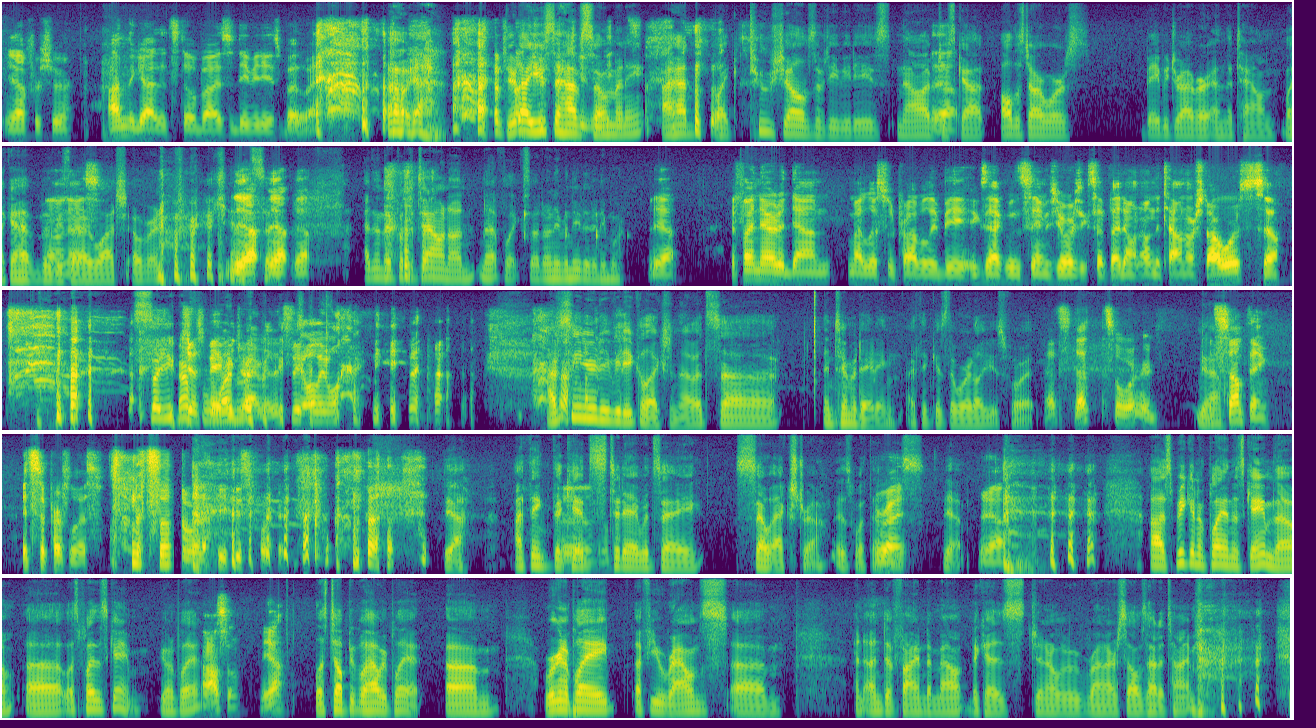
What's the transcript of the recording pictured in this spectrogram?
yeah, for sure. I'm the guy that still buys the DVDs, by the way. oh yeah, I dude, I used to have of so many. I had like two shelves of DVDs. Now I've just got all the Star Wars, Baby Driver, and The Town. Like I have movies that I Oh, watch over and over again. Yeah, so- yeah, yeah, And then they put The Town on Netflix, so I don't even need it anymore. yeah. If I narrowed it down, my list would probably be exactly the same as yours, except I don't own the town or Star Wars, so So you have just Baby one Driver. movie. That's the only one I need. I've seen your DVD collection though. It's uh, intimidating. I think is the word I'll use for it. that's that's the word. Yeah. It's something. It's superfluous. that's the word I use for it. Yeah. I think the kids Uh. today would say so extra is what that is. Right. Yeah. yeah, uh, speaking of playing this game though, uh, let's play this game. You want to play it? awesome. Yeah, Let's tell people how we play it. Um, we're gonna play a few rounds, um, an undefined amount because generally we run ourselves out of time.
